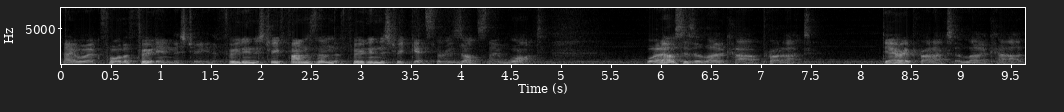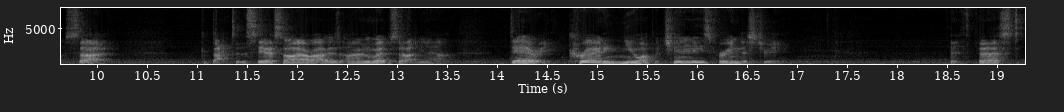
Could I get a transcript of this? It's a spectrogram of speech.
they work for the food industry. The food industry funds them, the food industry gets the results they want. What else is a low carb product? Dairy products are low carb. So, back to the CSIRO's own website now. Dairy, creating new opportunities for industry. The first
